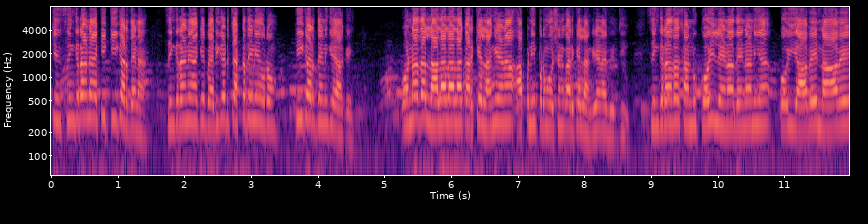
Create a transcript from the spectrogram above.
ਕਿ ਸਿੰਗਰਾਂ ਨੇ ਆ ਕੇ ਕੀ ਕਰ ਦੇਣਾ? ਸਿੰਗਰਾਂ ਨੇ ਆ ਕੇ ਬੈਰੀਕੇਡ ਚੱਕ ਦੇਣੇ ਉਰੋਂ। ਕੀ ਕਰ ਦੇਣਗੇ ਆ ਕੇ? ਉਹਨਾਂ ਦਾ ਲਾਲਾ ਲਾਲਾ ਕਰਕੇ ਲੰਘ ਜਾਣਾ ਆਪਣੀ ਪ੍ਰਮੋਸ਼ਨ ਕਰਕੇ ਲੰਘ ਜਾਣਾ ਵੀਰ ਜੀ। ਸਿੰਗਰਾਂ ਦਾ ਸਾਨੂੰ ਕੋਈ ਲੈਣਾ ਦੇਣਾ ਨਹੀਂ ਆ ਕੋਈ ਆਵੇ ਨਾ ਆਵੇ।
